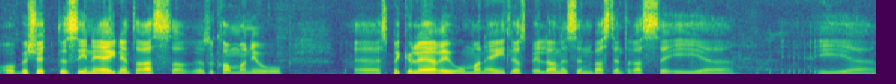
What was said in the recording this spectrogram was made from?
å beskytte sine egne interesser. Så kan man jo eh, spekulere i om han egentlig har spillerne sin beste interesse i, eh, i eh,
